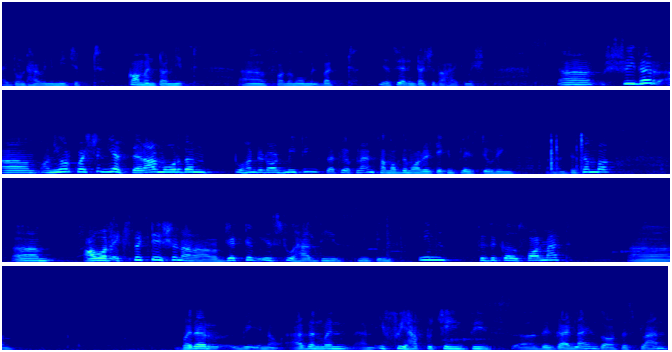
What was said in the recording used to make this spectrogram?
I don't have an immediate comment on it for the moment, but yes, we are in touch with the High Commission. Uh, Sridhar, um, on your question, yes, there are more than 200 odd meetings that we have planned. Some of them already taken place during uh, December. Um, our expectation and our objective is to have these meetings in physical format. Um, whether we, you know, as and when and if we have to change these uh, these guidelines or this plan,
